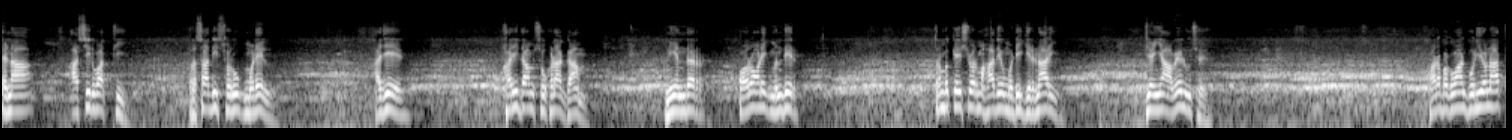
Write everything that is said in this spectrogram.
એના આશીર્વાદથી પ્રસાદી સ્વરૂપ મળેલ આજે હરિધામ સુખડા ગામની અંદર પૌરાણિક મંદિર ત્રંબકેશ્વર મહાદેવ મઢી ગિરનારી જે અહીંયા આવેલું છે. મારા ભગવાન ભૂરિયોનાથ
